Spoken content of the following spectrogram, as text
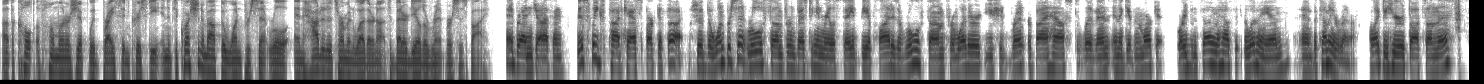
uh, The Cult of Homeownership with Bryce and Christy. And it's a question about the 1% rule and how to determine whether or not it's a better deal to rent versus buy. Hey, Brad and Jonathan. This week's podcast sparked a thought. Should the 1% rule of thumb for investing in real estate be applied as a rule of thumb for whether you should rent or buy a house to live in in a given market, or even selling the house that you're living in and becoming a renter? I'd like to hear your thoughts on this.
